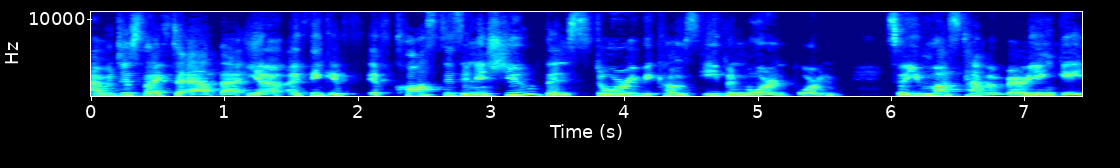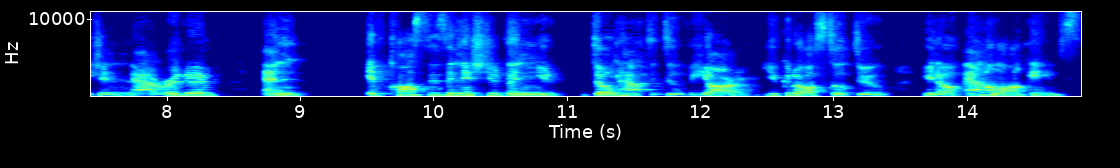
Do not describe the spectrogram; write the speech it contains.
I would just like to add that, yeah, I think if, if cost is an issue, then story becomes even more important. So you must have a very engaging narrative. And if cost is an issue, then you don't have to do VR. You could also do, you know, analog games.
